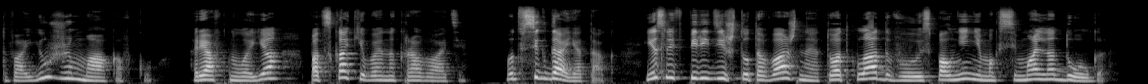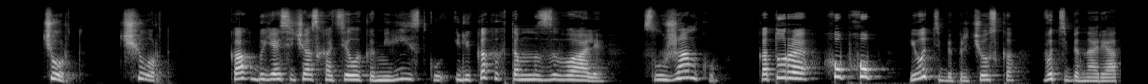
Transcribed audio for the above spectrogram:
«Твою же маковку!» – рявкнула я, подскакивая на кровати. «Вот всегда я так. Если впереди что-то важное, то откладываю исполнение максимально долго. Черт, черт! Как бы я сейчас хотела камеристку, или как их там называли, служанку, которая хоп-хоп, и вот тебе прическа, вот тебе наряд.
